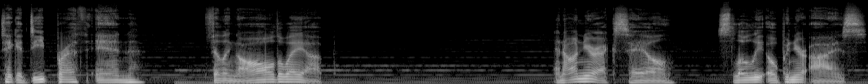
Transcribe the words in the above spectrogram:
Take a deep breath in, filling all the way up. And on your exhale, slowly open your eyes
